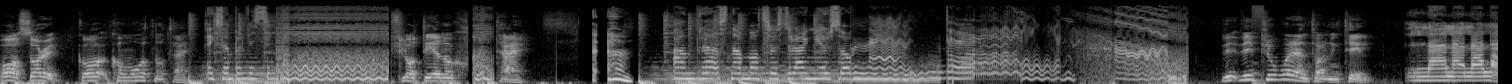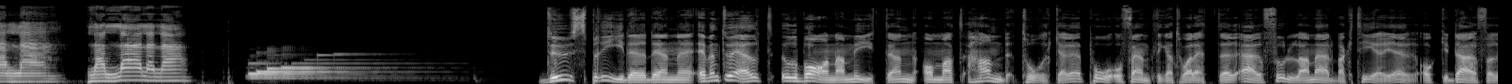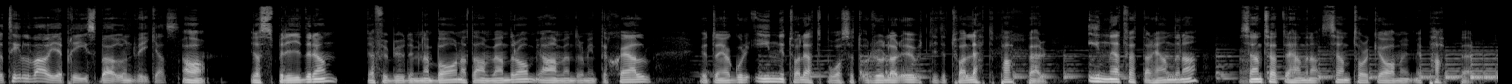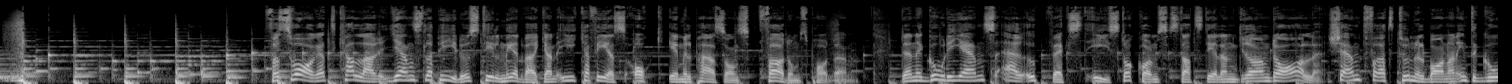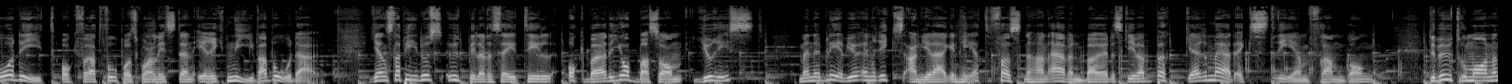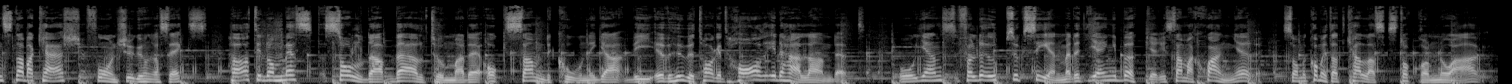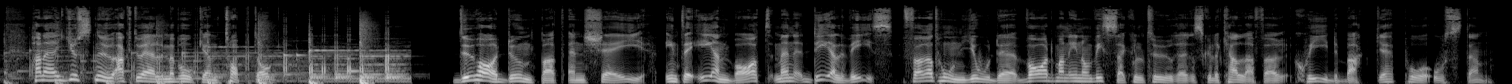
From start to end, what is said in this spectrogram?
Åh, oh, sorry. Kom, kom åt något här. Exempelvis... Förlåt, det är något skit här. Andra snabbmatsrestauranger som... Vi, vi provar en talning till. La, la, la, la, la. La, la, la, la. Du sprider den eh, eventuellt urbana myten om att handtorkare på offentliga toaletter är fulla med bakterier och därför till varje pris bör undvikas. Ja, jag sprider den, jag förbjuder mina barn att använda dem, jag använder dem inte själv, utan jag går in i toalettbåset och rullar ut lite toalettpapper innan jag tvättar händerna, sen tvättar jag händerna, sen torkar jag av mig med papper. Försvaret kallar Jens Lapidus till medverkan i Cafés och Emil Perssons Fördomspodden. Den gode Jens är uppväxt i Stockholms stadsdelen Gröndal, känt för att tunnelbanan inte går dit och för att fotbollsjournalisten Erik Niva bor där. Jens Lapidus utbildade sig till och började jobba som jurist, men det blev ju en riksangelägenhet först när han även började skriva böcker med extrem framgång. Debutromanen Snabba Cash från 2006 hör till de mest sålda, vältummade och sandkorniga vi överhuvudtaget har i det här landet. Och Jens följde upp succén med ett gäng böcker i samma genre som kommit att kallas Stockholm Noir. Han är just nu aktuell med boken Top Dog. Du har dumpat en tjej, inte enbart men delvis, för att hon gjorde vad man inom vissa kulturer skulle kalla för skidbacke på osten.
